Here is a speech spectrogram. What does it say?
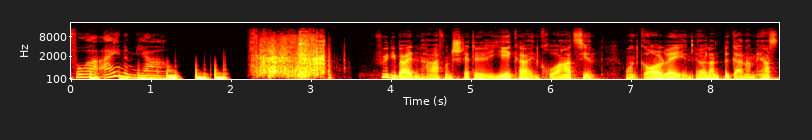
Vor einem Jahr. Für die beiden Hafenstädte Rijeka in Kroatien und Galway in Irland begann am 1.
